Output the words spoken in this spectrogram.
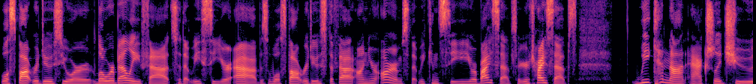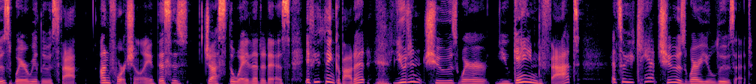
we'll spot reduce your lower belly fat so that we see your abs. We'll spot reduce the fat on your arms so that we can see your biceps or your triceps. We cannot actually choose where we lose fat. Unfortunately, this is just the way that it is. If you think about it, you didn't choose where you gained fat, and so you can't choose where you lose it.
